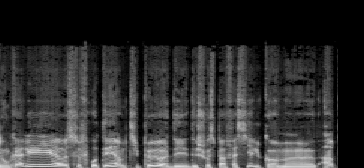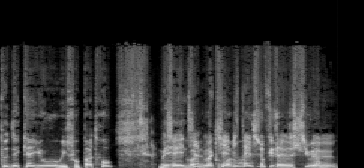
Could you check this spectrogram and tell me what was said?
Donc aller se frotter un petit peu à des, des choses pas faciles comme un peu des cailloux, où il faut pas trop. Mais j'allais dire moi qui habitais sur ce, je, peux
